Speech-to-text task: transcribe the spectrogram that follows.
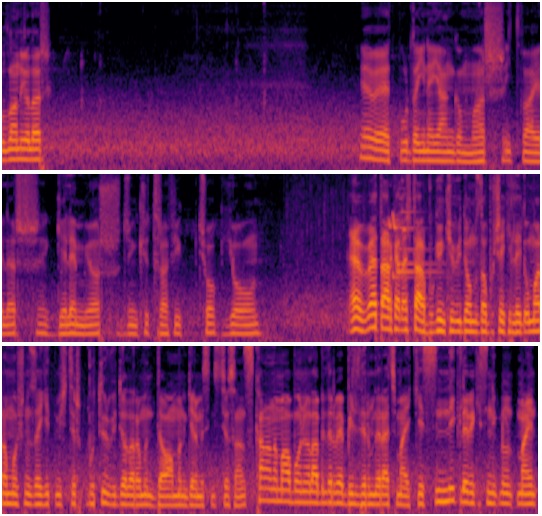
kullanıyorlar. Evet burada yine yangın var. İtfaiyeler gelemiyor çünkü trafik çok yoğun. Evet arkadaşlar bugünkü videomuz da bu şekildeydi. Umarım hoşunuza gitmiştir. Bu tür videolarımın devamının gelmesini istiyorsanız kanalıma abone olabilir ve bildirimleri açmayı kesinlikle ve kesinlikle unutmayın.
